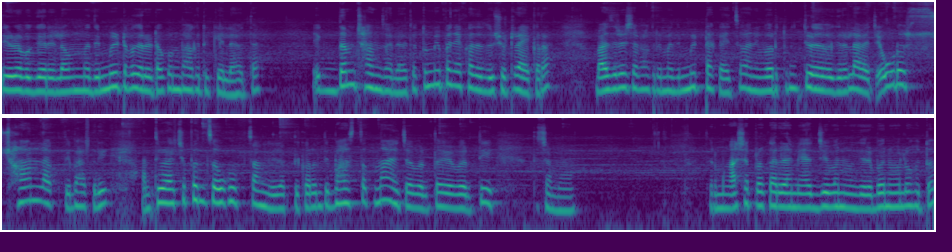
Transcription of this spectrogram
तिळ वगैरे लावून मध्ये मीठ वगैरे टाकून भाकरी केल्या होत्या. एकदम छान झाल्या होत्या तुम्ही पण एखाद्या दिवशी ट्राय करा. बाजरीच्या भाकरीमध्ये मीठ टाकायचं आणि वरतून तिळ वगैरे लावायचे. एवढं छान लागते भाकरी. आणि तिळाची पण चव खूप चांगली लागते कारण ते भाजतात ना ह्याच्यावर तव्यावरती. त्याच्यामुळं. तर मग अशा प्रकारे आम्ही आज जेवण वगैरे बनवलं होतं.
